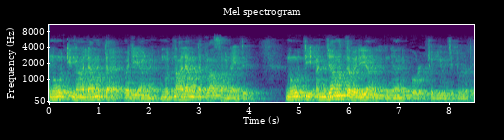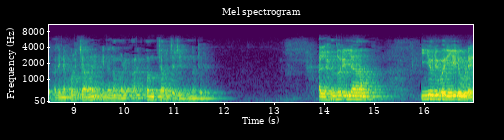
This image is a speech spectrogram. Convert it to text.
നൂറ്റി നാലാമത്തെ വരിയാണ് നൂറ്റി നാലാമത്തെ ക്ലാസ്സാണ് ഇത്. നൂറ്റി അഞ്ചാമത്തെ വരിയാണ് ഞാനിപ്പോൾ ചൊല്ലി വെച്ചിട്ടുള്ളത് അതിനെക്കുറിച്ചാണ് ഇന്ന് നമ്മൾ അല്പം ചർച്ച ചെയ്യുന്നത്. അലഹമുല്ല ഈ ഒരു വരിയിലൂടെ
